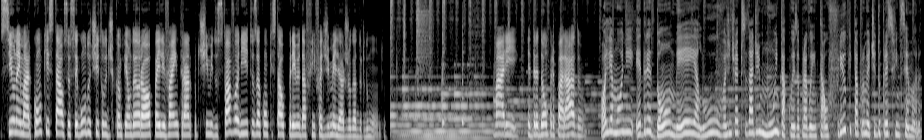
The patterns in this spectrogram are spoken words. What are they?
Se o Neymar conquistar o seu segundo título de campeão da Europa, ele vai entrar para o time dos favoritos a conquistar o prêmio da FIFA de melhor jogador do mundo. Mari, edredom preparado? Olha, Mone, edredom, meia, luva, a gente vai precisar de muita coisa para aguentar o frio que está prometido para esse fim de semana.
